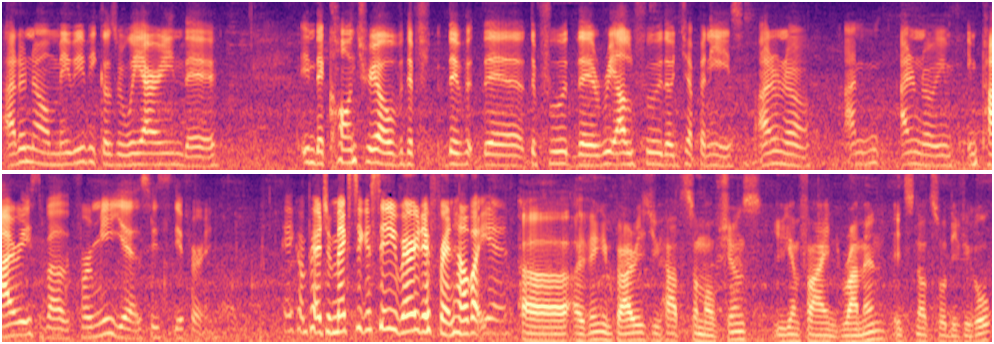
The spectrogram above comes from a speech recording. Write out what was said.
I don't know, maybe because we are in the in the country of the the, the, the food, the real food of Japanese. I don't know. I'm I don't know in, in Paris, but for me, yes, it's different. Okay, compared to Mexico City, very different. How about you? Uh, I think in Paris you have some options. You can find ramen. It's not so difficult,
